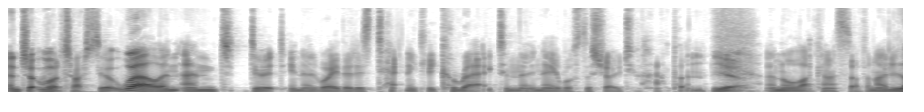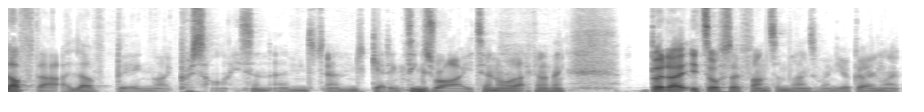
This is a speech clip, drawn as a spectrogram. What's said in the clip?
and try, well, try to do it well, and and do it in a way that is technically correct and that enables the show to happen Yeah. and all that kind of stuff. And I love that. I love being like precise and and and getting things right and all that kind of thing. But uh, it's also fun sometimes when you're going like,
